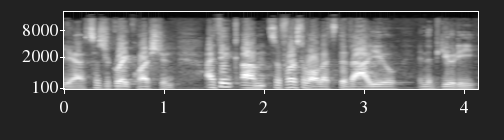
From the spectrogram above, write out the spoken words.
yeah, such a great question. I think, um, so first of all, that's the value and the beauty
